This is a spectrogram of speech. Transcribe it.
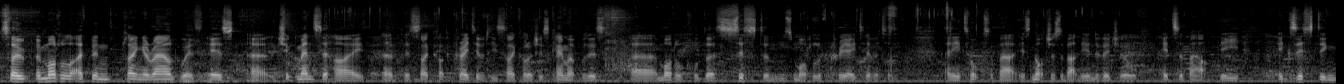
So a model I've been playing around with is uh, Csikszentmihalyi, uh, the psycho- creativity psychologist, came up with this uh, model called the systems model of creativity, and he talks about it's not just about the individual; it's about the existing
